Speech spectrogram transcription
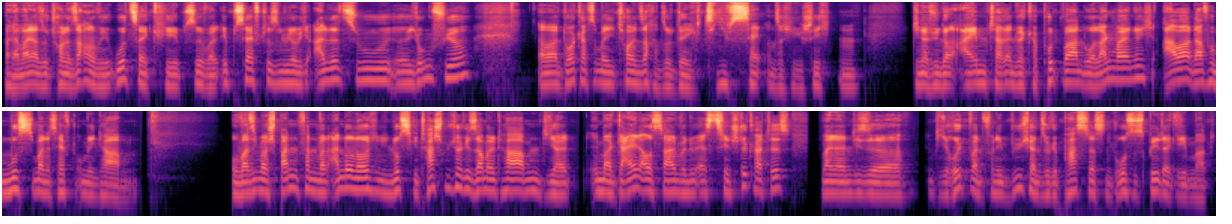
Weil da waren ja so tolle Sachen wie Uhrzeitkrebse, weil Ips-Hefte sind, glaube ich, alle zu äh, jung für. Aber dort gab es immer die tollen Sachen, so Detektivset und solche Geschichten, die natürlich nach einem Tag entweder kaputt waren oder langweilig, aber dafür musste man das Heft unbedingt haben. Und was ich mal spannend fand, waren andere Leute, die lustige Taschenbücher gesammelt haben, die halt immer geil aussahen, wenn du erst zehn Stück hattest, weil dann diese, die Rückwand von den Büchern so gepasst, dass es ein großes Bild ergeben hat.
